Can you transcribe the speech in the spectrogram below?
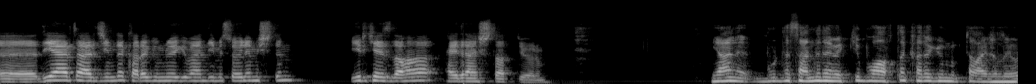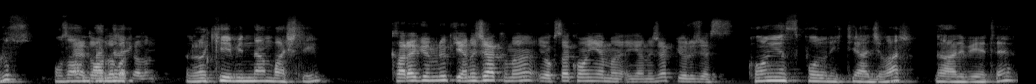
Ee, diğer tercihimde Karagümrük'e güvendiğimi söylemiştim. Bir kez daha Hedenstadt diyorum. Yani burada sende demek ki bu hafta Karagümrük'te ayrılıyoruz. O zaman Evet ben orada bakalım. rakibinden başlayayım. Karagümrük yanacak mı yoksa Konya mı yanacak göreceğiz. Konya Spor'un ihtiyacı var galibiyete.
